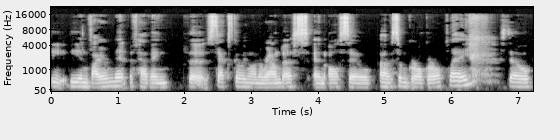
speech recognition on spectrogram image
the the environment of having the sex going on around us, and also uh, some girl girl play. So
